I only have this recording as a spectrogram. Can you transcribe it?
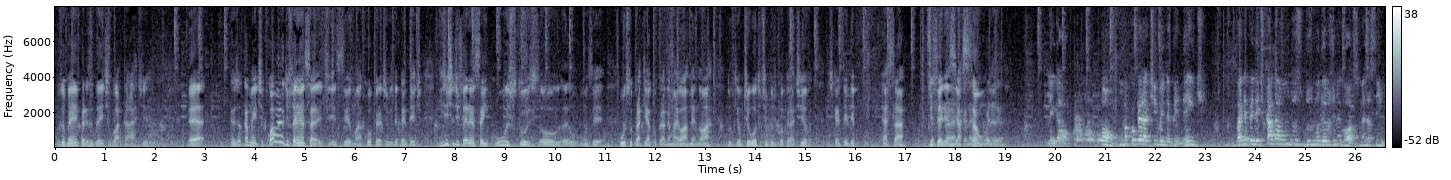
Tudo bem, presidente, boa tarde. É, exatamente, qual é a diferença de ser uma cooperativa independente? Existe diferença em custos, ou, ou, vamos dizer, custo para quem é cooperado é maior, menor do que um de outro tipo de cooperativa? A gente quer entender essa diferenciação. Dinâmica, né? né? É. Legal. Bom, uma cooperativa independente vai depender de cada um dos, dos modelos de negócio, mas assim,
